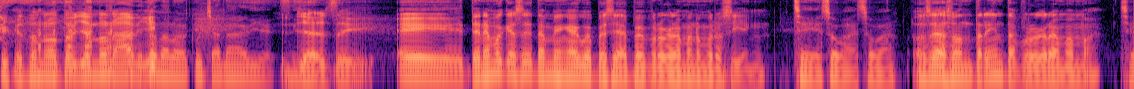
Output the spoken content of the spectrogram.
Esto no lo está oyendo nadie. Esto no lo escucha nadie. sí. Ya, sí. Eh, tenemos que hacer también algo especial para el programa número 100. Sí, eso va, eso va. O sea, son 30 programas más. Sí.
